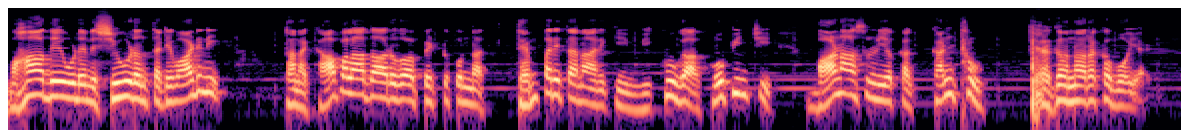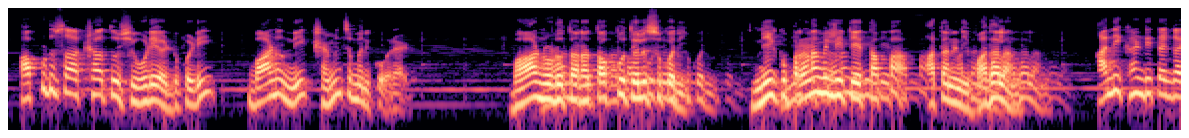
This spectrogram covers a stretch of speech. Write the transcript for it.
మహాదేవుడైన శివుడంతటి వాడిని తన కాపలాదారుగా పెట్టుకున్న తెంపరితనానికి మిక్కుగా కోపించి బాణాసురుని యొక్క కంఠం తిరగనరకబోయాడు. అప్పుడు సాక్షాత్తు శివుడే అడ్డుపడి బాణుణ్ణి క్షమించమని కోరాడు. బాణుడు తన తప్పు తెలుసుకొని నీకు ప్రణమిల్లితే తప్ప అతనిని వదలను అని ఖండితంగా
